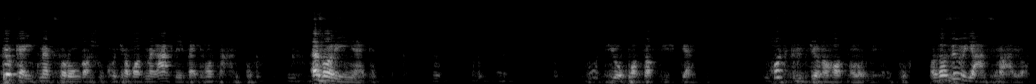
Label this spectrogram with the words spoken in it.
tökeit megszorongassuk, hogyha az meg átlép egy határt. Ez a lényeg. Szociopata kis geci. Hadd küzdjön a hatalomért. Az az ő játszmája.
